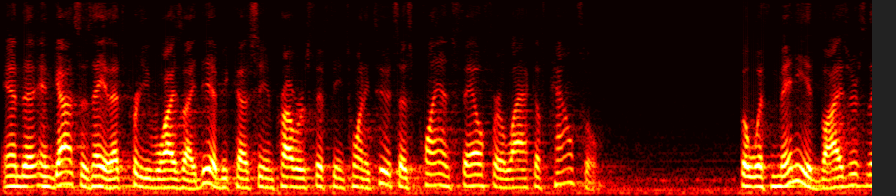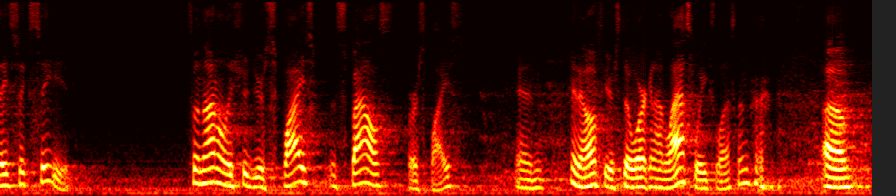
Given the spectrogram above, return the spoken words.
And, uh, and God says, hey, that's a pretty wise idea because, see, in Proverbs 15 22, it says, plans fail for lack of counsel. But with many advisors, they succeed. So not only should your spice, spouse, or spice, and, you know, if you're still working on last week's lesson, um,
